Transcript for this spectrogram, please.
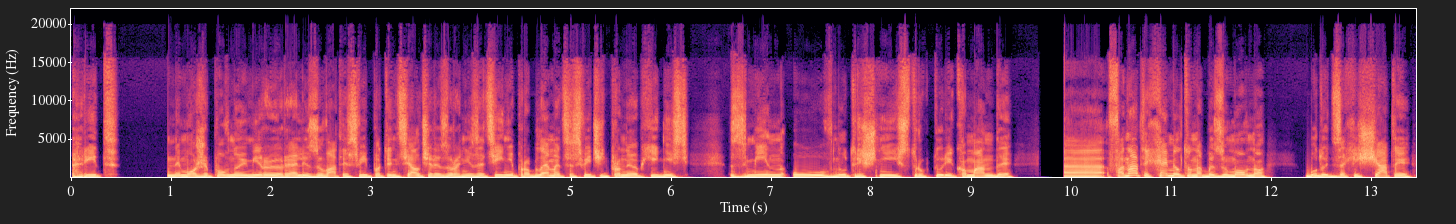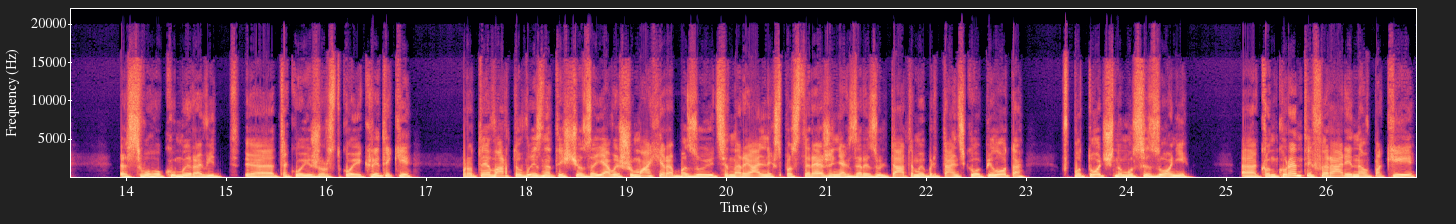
Гріт не може повною мірою реалізувати свій потенціал через організаційні проблеми. Це свідчить про необхідність змін у внутрішній структурі команди. Е, Фанати Хемілтона безумовно будуть захищати е, свого кумира від е, такої жорсткої критики. Проте варто визнати, що заяви Шумахера базуються на реальних спостереженнях за результатами британського пілота поточному сезоні. Е, конкуренти Феррарі навпаки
